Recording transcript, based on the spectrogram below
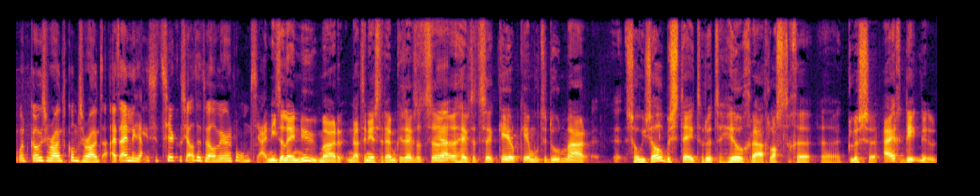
What goes around comes around. Uiteindelijk ja. is het cirkeltje altijd wel weer rond. Ja, niet alleen nu. Maar nou, ten eerste Remkes heeft het, ja. heeft het keer op keer moeten doen. Maar sowieso besteedt Rutte heel graag lastige uh, klussen. Eigenlijk, die,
